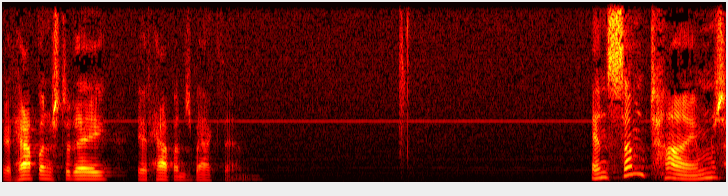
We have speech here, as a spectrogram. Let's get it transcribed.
It happens today, it happens back then. And sometimes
